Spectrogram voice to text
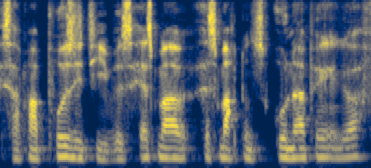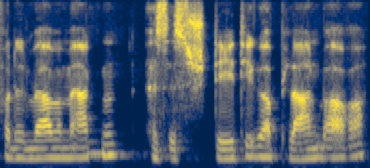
ich sag mal, Positives. Erstmal, es macht uns unabhängiger von den Werbemärkten. Es ist stetiger, planbarer.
